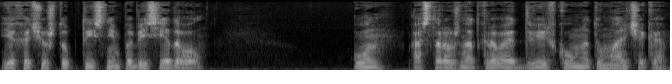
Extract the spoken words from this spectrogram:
я хочу, чтобы ты с ним побеседовал». Он осторожно открывает дверь в комнату мальчика.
